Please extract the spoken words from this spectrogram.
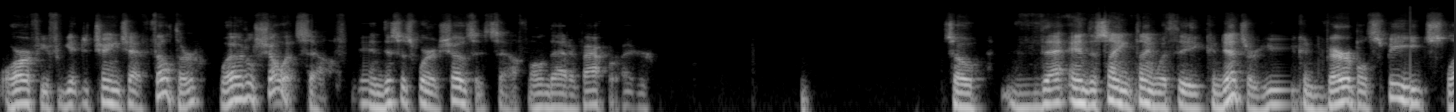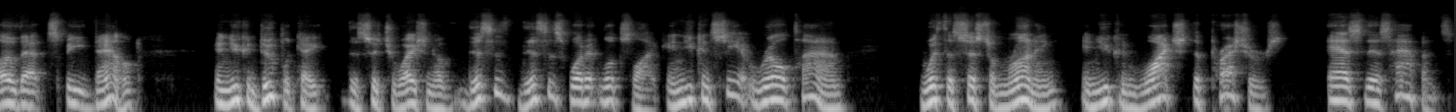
or if you forget to change that filter well it'll show itself. And this is where it shows itself on that evaporator so that and the same thing with the condenser. You can variable speed slow that speed down and you can duplicate the situation of this is this is what it looks like. And you can see it real time with the system running and you can watch the pressures as this happens.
